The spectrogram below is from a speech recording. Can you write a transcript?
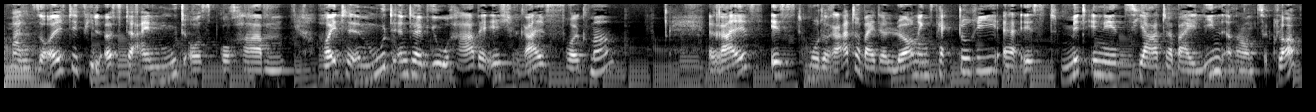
Man sollte viel öfter einen Mutausbruch haben. Heute im Mut-Interview habe ich Ralf Volkmar. Ralf ist Moderator bei der Learning Factory. Er ist Mitinitiator bei Lean Around the Clock.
